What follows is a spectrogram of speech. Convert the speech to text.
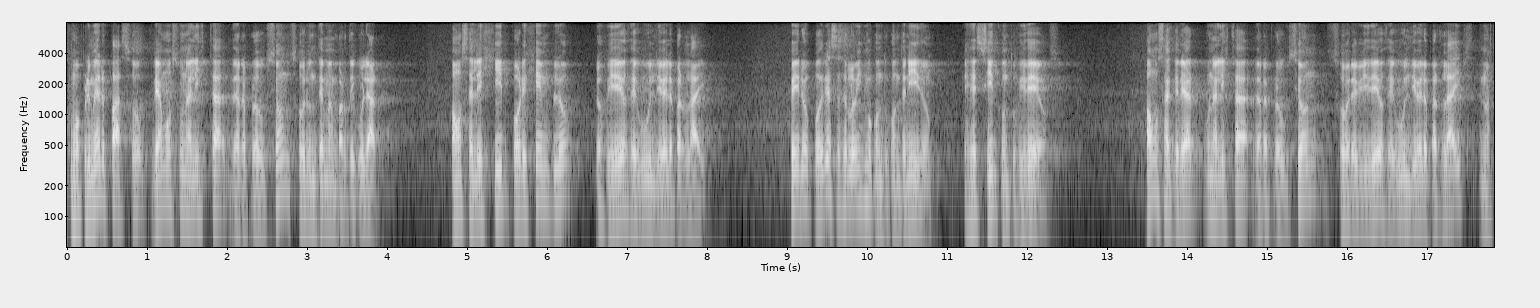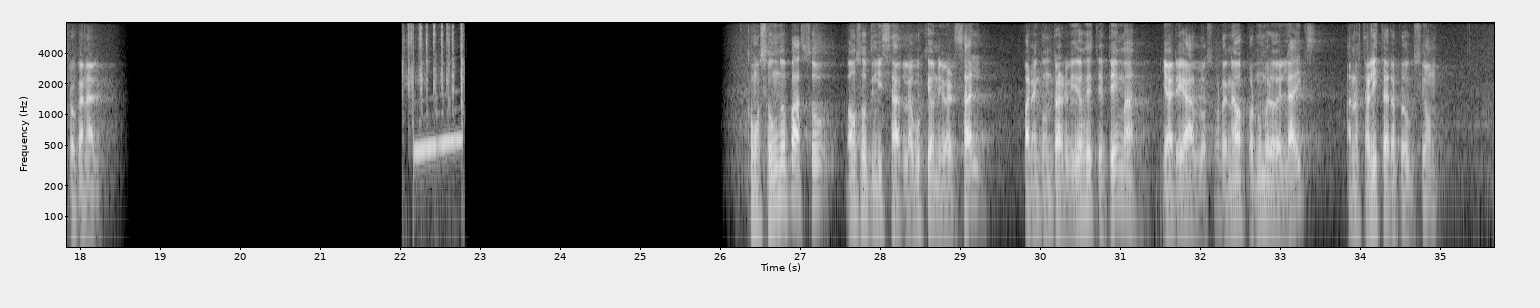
Como primer paso, creamos una lista de reproducción sobre un tema en particular. Vamos a elegir, por ejemplo, los videos de Google Developer Live. Pero podrías hacer lo mismo con tu contenido, es decir, con tus videos. vamos a crear una lista de reproducción sobre videos de Google Developer Lives en nuestro canal. Como segundo paso, vamos a utilizar la búsqueda universal para encontrar videos de este tema y agregarlos ordenados por número de likes a nuestra lista de reproducción.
